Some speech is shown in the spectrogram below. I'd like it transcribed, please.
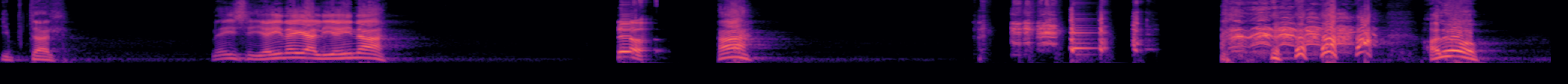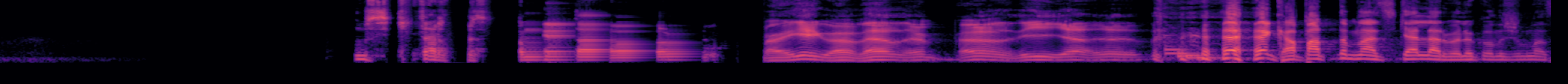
İptal. Neyse yayına gel yayına. Alo. Ha? Alo. Kapattım lan sikerler böyle konuşulmaz.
